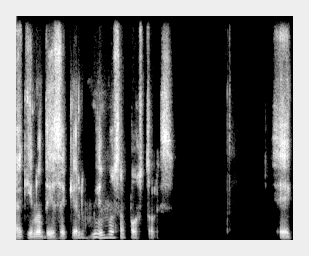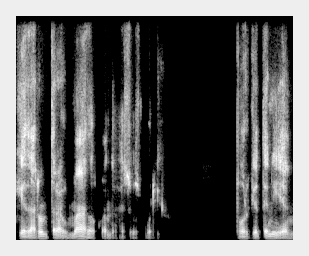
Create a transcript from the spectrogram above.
Aquí nos dice que los mismos apóstoles eh, quedaron traumados cuando Jesús murió, porque tenían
